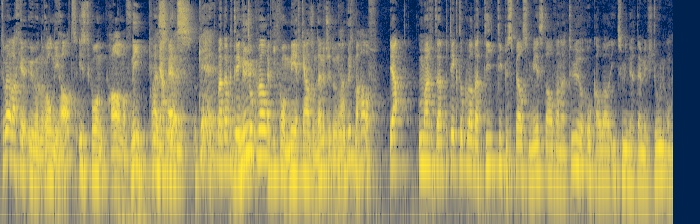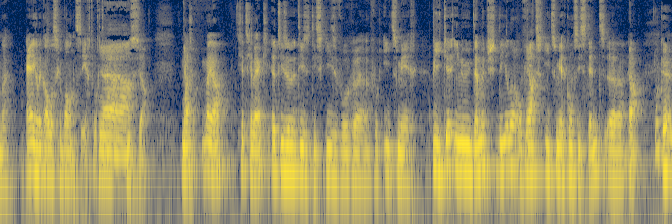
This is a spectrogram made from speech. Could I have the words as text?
Terwijl als je je rol niet haalt, is het gewoon halen of niet. Ah, Ja, serieus? Oké. Maar dat betekent nu ook wel... heb ik gewoon meer kans om damage te doen. Ja. Ook niet maar half. Ja, maar dat betekent ook wel dat die type spels meestal van nature ook al wel iets minder damage doen, omdat eigenlijk alles gebalanceerd wordt. Ja, ja, ja. Dus ja. Maar, maar ja, je hebt gelijk. Het is, een- het is, het is kiezen voor, eh, voor iets meer pieken in je damage delen, of iets, iets meer consistent. eh, ja. Oké.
